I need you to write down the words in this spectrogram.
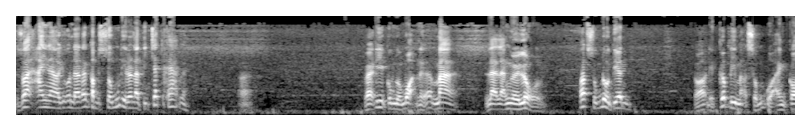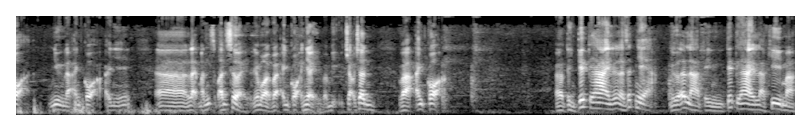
dọa ai nào chứ còn đã, đã cầm súng thì nó là tính chất khác rồi. À. và đi cùng đồng bọn nữa mà lại là người lổ phát súng đầu tiên. Đó để cướp đi mạng sống của anh cọ. Nhưng là anh cọ anh ấy à, lại bắn bắn sưởi. Nên bởi vậy anh cọ nhảy và bị trẹo chân. Và anh cọ à, tình tiết thứ hai nữa là rất nhẹ nữa là tình tiết thứ hai là khi mà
